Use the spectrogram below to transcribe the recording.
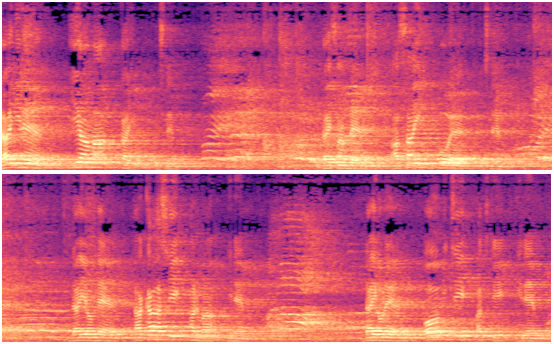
第2年井山会1年。第3年浅井光栄1年。第4年高橋春馬2年。第5年大道敦樹2年。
